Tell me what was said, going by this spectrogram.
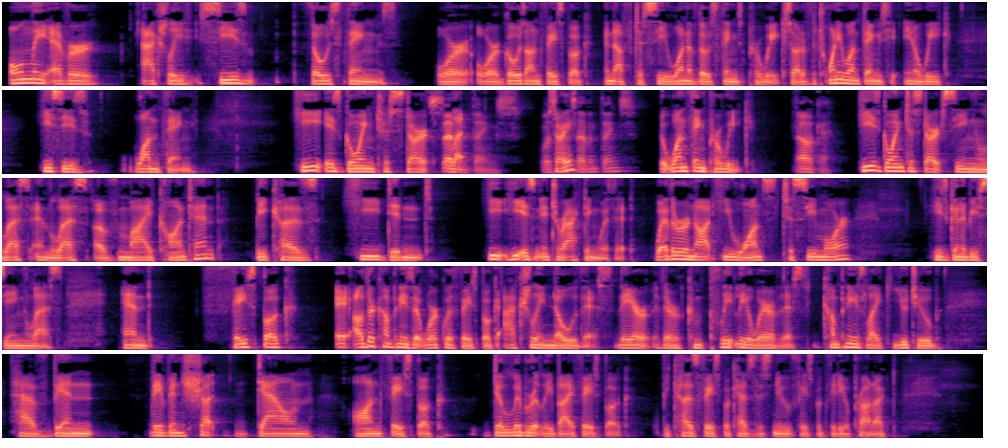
only ever actually sees those things or or goes on Facebook enough to see one of those things per week. So out of the 21 things in a week, he sees one thing. He is going to start Seven let- things. Was Sorry? it seven things? one thing per week. Oh, okay. He's going to start seeing less and less of my content because he didn't he he isn't interacting with it. Whether or not he wants to see more he's going to be seeing less. And facebook eh, other companies that work with facebook actually know this. They are they're completely aware of this. Companies like youtube have been they've been shut down on facebook deliberately by facebook because Facebook has this new Facebook video product.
